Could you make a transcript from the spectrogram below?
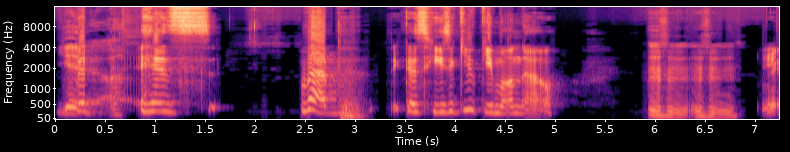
Yeah. with his web because he's a Gyukimon now. Mm-hmm, mm-hmm. Yeah.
